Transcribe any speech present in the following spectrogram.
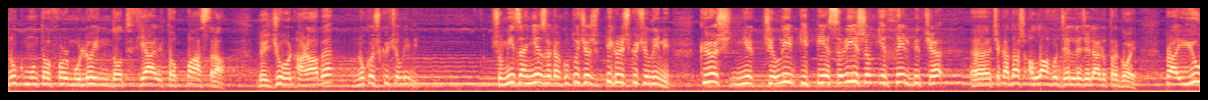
nuk mund të formulojnë dot fjalë të pastra në gjuhën arabe, nuk është ky qëllimi. Shumica e njerëzve kanë kuptuar që është pikërisht ky qëllimi. Ky është një qëllim i pjesërishëm i thelbit që që ka dash Allahu xhelle xhelalu të tregojë. Pra ju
